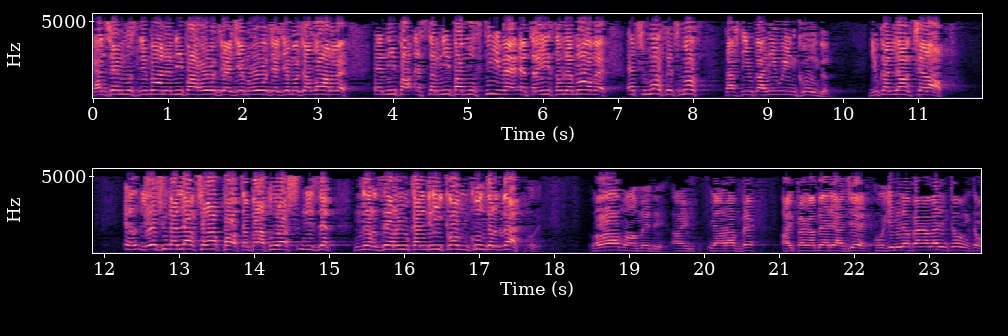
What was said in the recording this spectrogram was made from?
kanë qenë muslimanë e nipa hoxhe, djem hoxhe, djem hoxhallarëve, e nipa e stërnipa muftive, e të reis ulemave, e çmos, e çmos, tashti ju ka hi uji në kundër, ju kanë lagë çorapt, Le që ju kanë lagë çorapt po, temperatura është 20 nën zero ju kanë ngri komt në kundra të veta. O, Muhamedi, aj, i arabve, aj pejgamberi atje, ku e kemi ne pejgamberin tonë këto?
